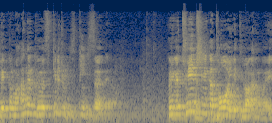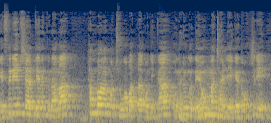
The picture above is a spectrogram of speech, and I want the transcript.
되게끔 하는 그 스킬이 좀 있긴 있어야 돼요. 그러니까 2MC니까 더 이게 드러나는 거예요. 이게 3MC 할 때는 그나마 한 번 한 번 주고받다 보니까 어느 정도 내용만 잘 얘기해도 확실히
